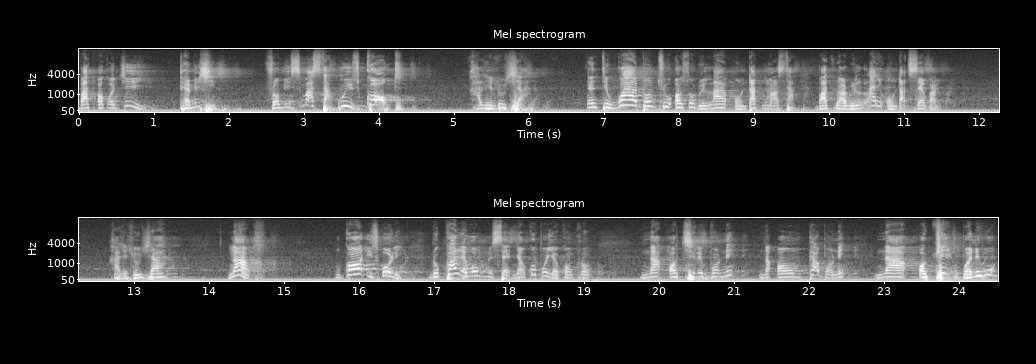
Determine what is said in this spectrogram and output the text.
but ɔkɔgye permission from his master who is god. Hallelujah. Nti why don't you also rely on that master but you are relying on that servant? Hallelujah. Now god is holy. Nokware ɛwɔ mu sɛ nyankopɔn yɛ kronkron. Na ɔkyere bɔne na ɔmpɛ bɔne na ɔtwe bɔne ho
